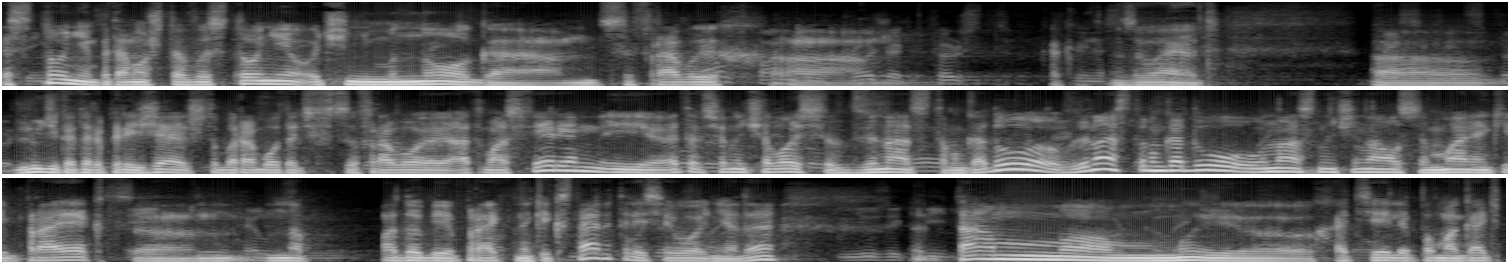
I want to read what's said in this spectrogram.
Эстонию, потому что в Эстонии очень много цифровых, э, как их называют, э, люди, которые приезжают, чтобы работать в цифровой атмосфере, и это все началось в 2012 году. В 2012 году у нас начинался маленький проект э, на подобие проекта на Kickstarter сегодня, да, там мы хотели помогать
